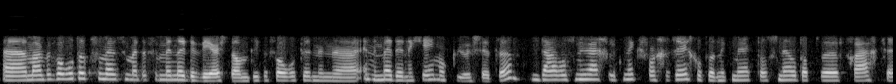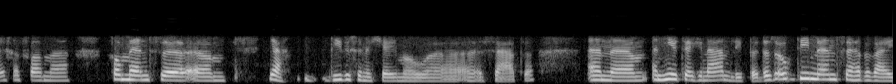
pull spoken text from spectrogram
Eh, maar bijvoorbeeld ook voor mensen met een verminderde weerstand, die bijvoorbeeld in een, eh, in in een chemokuur zitten. Daar was nu eigenlijk niks voor geregeld. En ik merkte al snel dat we vraag kregen van, van mensen ehm, ja, die dus in een chemo zaten. En, ehm, en hier tegenaan liepen. Dus ook die mensen hebben wij,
